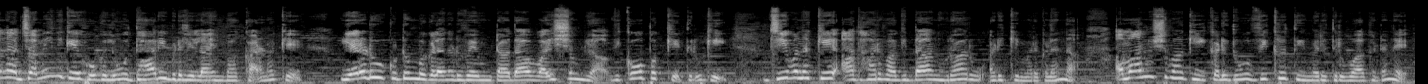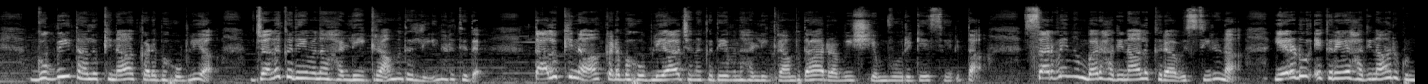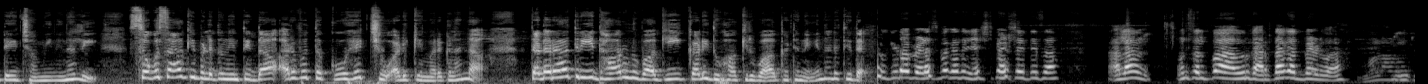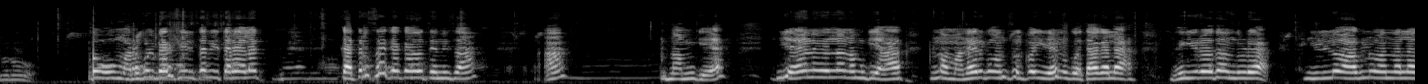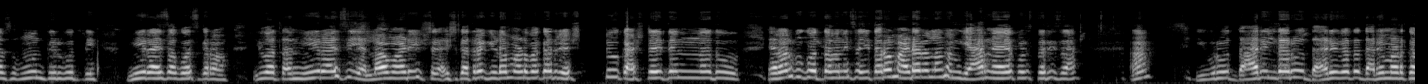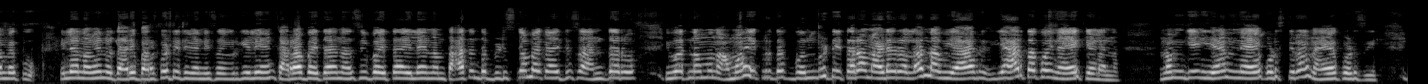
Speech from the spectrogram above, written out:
ತನ್ನ ಜಮೀನಿಗೆ ಹೋಗಲು ದಾರಿ ಬಿಡಲಿಲ್ಲ ಎಂಬ ಕಾರಣಕ್ಕೆ ಎರಡೂ ಕುಟುಂಬಗಳ ನಡುವೆ ಉಂಟಾದ ವೈಷಮ್ಯ ವಿಕೋಪಕ್ಕೆ ತಿರುಗಿ ಜೀವನಕ್ಕೆ ಆಧಾರವಾಗಿದ್ದ ನೂರಾರು ಅಡಿಕೆ ಮರಗಳನ್ನು ಅಮಾನುಷವಾಗಿ ಕಡಿದು ವಿಕೃತಿ ಮೆರೆದಿರುವ ಘಟನೆ ಗುಬ್ಬಿ ತಾಲೂಕಿನ ಕಡಬ ಹೋಬಳಿಯ ಜನಕದೇವನಹಳ್ಳಿ ಗ್ರಾಮದಲ್ಲಿ ನಡೆದಿದೆ. ತಾಲೂಕಿನ ಕಡಬ ಹೋಬಳಿಯ ಜನಕದೇವನಹಳ್ಳಿ ಗ್ರಾಮದ ರವೀಶ್ ಎಂಬುವರಿಗೆ ಸೇರಿದ ಸರ್ವೆ ನಂಬರ್ ಹದಿನಾಲ್ಕರ ವಿಸ್ತೀರ್ಣ ಎರಡು ಎಕರೆ ಹದಿನಾರು ಗುಂಟೆ ಜಮೀನಿನಲ್ಲಿ ಸೊಗಸಾಗಿ ಬೆಳೆದು ನಿಂತಿದ್ದ ಅರವತ್ತಕ್ಕೂ ಹೆಚ್ಚು ಅಡಿಕೆ ಮರಗಳನ್ನು ತಡರಾತ್ರಿ ದಾರುಣವಾಗಿ ಕಡಿದು ಹಾಕಿರುವ ಘಟನೆ ನಡೆದಿದೆ. ಗಿಡ ಬೆಳೆಸಬೇಕಾದ್ರೆ ಎಷ್ಟು ಕಷ್ಟ ಐತಿ ಸರ್? ಅಲ್ಲ, ಒಂದ್ ಸ್ವಲ್ಪ ಅವ್ರಿಗೆ ಅರ್ಥ ಆಗದ್ ಬೇಡವಾ? ಮರಗಳು ಬೇರೆ ಸಿಗ್ತಾರೆ ಈ ತರ ಎಲ್ಲ ಕತ್ತರ್ಸಕ್ಕಾಗತ್ತೇನಿ ಸಾ ಆ? ನಮ್ಗೆ ಏನು ಇಲ್ಲ, ನಮ್ಗೆ ನಮ್ಮ ಮನೆಯವ್ರಿಗೆ ಒಂದ್ ಸ್ವಲ್ಪ ಏನು ಗೊತ್ತಾಗಲ್ಲ. ಇರೋದ ಒಂದ್ ಹುಡುಗ. ಇಲ್ಲೂ ಆಗ್ಲೂ ಅನ್ನಲ್ಲ ಸುಮ್ಮನ್ ತಿರುಗುತ್ತಿ. ನೀರ್ ಹಾಯ್ಸಕ್ಕೋಸ್ಕರ. ಇವತ್ತ ನೀರ್ ಹಾಯ್ಸಿ ಎಲ್ಲಾ ಮಾಡಿ ಇಷ್ಟ ಇಷ್ಟ ಗಿಡ ಮಾಡ್ಬೇಕಾದ್ರೆ ಎಷ್ಟು ಕಷ್ಟ ಐತೆ ಅನ್ನೋದು ಎಲ್ಲರಿಗೂ ಗೊತ್ತವನಿ ಸರ್. ಈ ತರ ಮಾಡ್ಯಾರಲ್ಲ, ನಮ್ಗೆ ಯಾರು ನ್ಯಾಯ ಕೊಡಿಸ್ತಾರಿ ಸ ಆ? ಇವ್ರು ದಾರಿ ಇಲ್ದಾರು ದಾರಿ ಇರತ್ತ ದಾರಿ ಮಾಡ್ಕೊಬೇಕು. ಇಲ್ಲ, ನಾವೇನು ದಾರಿ ಬರ್ಕೊಟ್ಟಿದೀವಿ ಸ ಇವ್ರಿಗೆ ಇಲ್ಲಿ ಏನ್ ಖರಾಬ್ ಆಯ್ತಾ, ನಸೀಬ್ ಆಯ್ತಾ, ಇಲ್ಲ ನಮ್ ತಾತಂತ ಬಿಡಿಸ್ಕೊಬೇಕಾಯ್ತು ಸ ಅಂತಾರು ಇವತ್ ನಮ್ಮನ್ನ ಅಮಾಯಕೃತಕ್ ಬಂದ್ಬಿಟ್ಟು ಈ ತರ ಮಾಡ್ಯಾರಲ್ಲ, ನಾವ್ ಯಾರ್ ಯಾರ್ ತಕೋ ನ್ಯಾಯ ಕೇಳೋಣ? ನಮ್ಗೆ ಏನ್ ನ್ಯಾಯ ಕೊಡಿಸ್ತೀರೋ ನ್ಯಾಯ ಕೊಡ್ಸಿ.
